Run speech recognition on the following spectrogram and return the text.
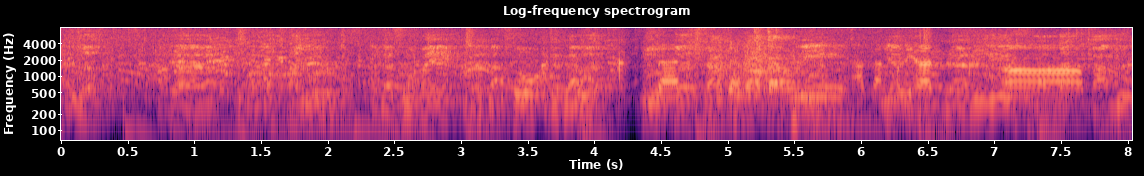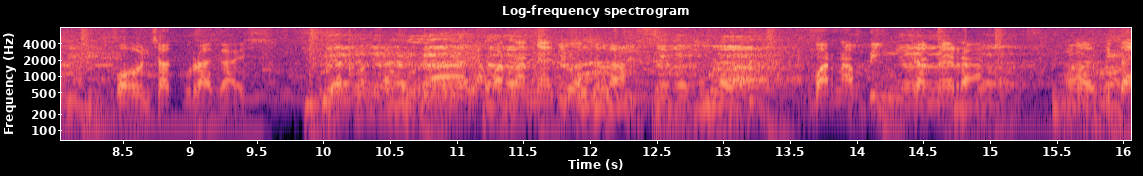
gulai, ada lontong sayur, ada somai, ada bakso, ada dawet. kita kafe ini akan melihat ini. pohon sakura guys. Juga pohon dengan sakura harga yang warnanya itu adalah sangat murah. warna pink dan merah. Eh, kita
